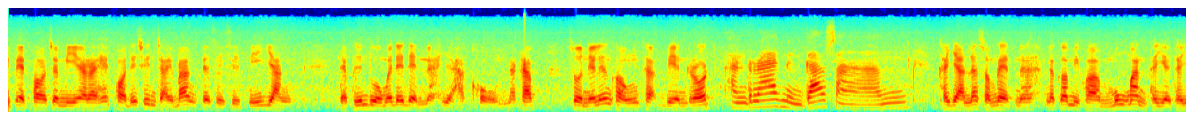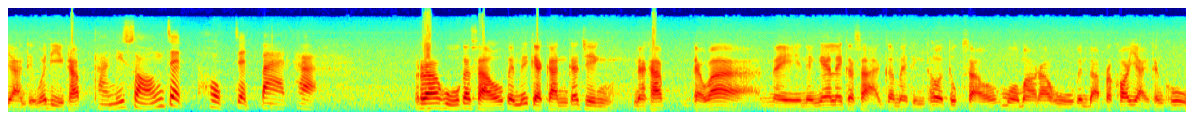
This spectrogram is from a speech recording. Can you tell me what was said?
41 พอจะมีอะไรให้พอได้ชื่นใจบ้างแต่ 40 นี้ยัง แต่พื้นดวงไม่ได้เด่นนะ อย่าหักโหมนะครับ ส่วนในเรื่องของทะเบียนรถ คันแรก 193 ขยันและสำเร็จนะ แล้วก็มีความมุ่งมั่นทะเยอทะยานถือว่าดีครับ คันที่ 2 7678 ค่ะ ราหูกับเสาเป็นมิตรแก่กันก็จริงนะครับ แต่ว่าในในแง่เลขศาสตร์ก็หมายถึงโทษทุกเสามัวเมาราหูเป็นแบบประเคราะห์ใหญ่ทั้งคู่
